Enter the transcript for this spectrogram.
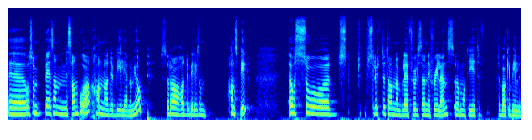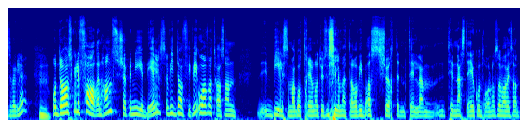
Eh, og så ble jeg sammen med samboer. Han hadde bil gjennom jobb, så da hadde vi liksom hans bil. Og så sluttet han og ble fullstendig frilans, og måtte gi tilbake bilen, selvfølgelig. Mm. Og da skulle faren hans kjøpe ny bil, så vi, da fikk vi overta sånn bil som har gått 300 000 km, og vi bare kjørte den til, den, til neste EU-kontroll, og så var vi sånn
